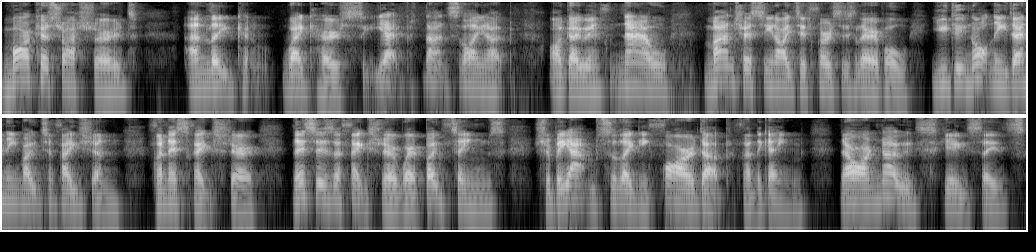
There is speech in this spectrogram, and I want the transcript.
Marcus Rashford, and Luke Weghorst. Yep, that's lineup I'll go with. Now, Manchester United versus Liverpool. You do not need any motivation for this fixture. This is a fixture where both teams should be absolutely fired up for the game. There are no excuses.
